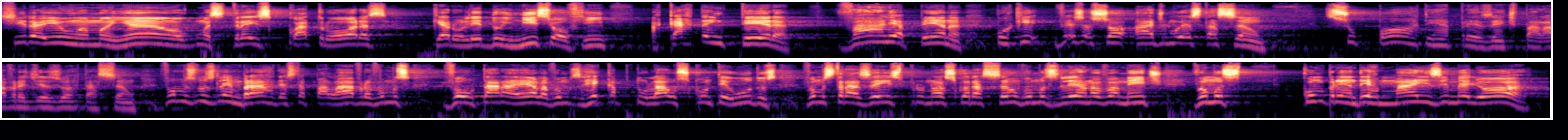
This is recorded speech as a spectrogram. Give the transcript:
Tira aí uma manhã, algumas três, quatro horas, quero ler do início ao fim, a carta inteira. Vale a pena, porque veja só a admoestação suportem a presente palavra de exortação. Vamos nos lembrar desta palavra, vamos voltar a ela, vamos recapitular os conteúdos, vamos trazer isso para o nosso coração, vamos ler novamente, vamos compreender mais e melhor.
